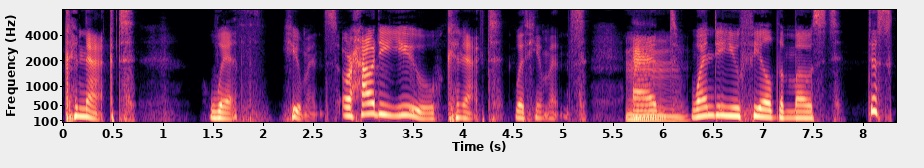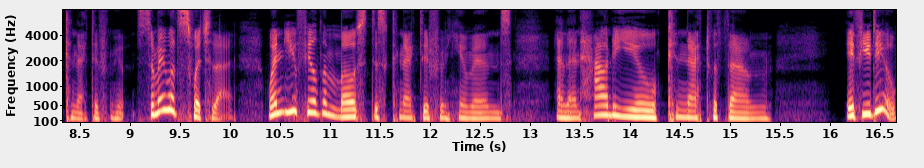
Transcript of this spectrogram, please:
connect with humans? Or how do you connect with humans? And when do you feel the most disconnected from humans? So maybe let's switch that. When do you feel the most disconnected from humans? And then how do you connect with them if you do?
